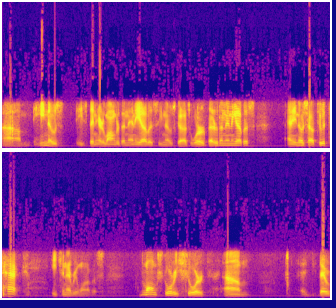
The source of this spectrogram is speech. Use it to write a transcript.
Um, he knows he's been here longer than any of us. He knows God's word better than any of us, and he knows how to attack each and every one of us long story short, um, there,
